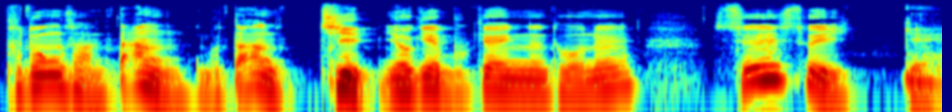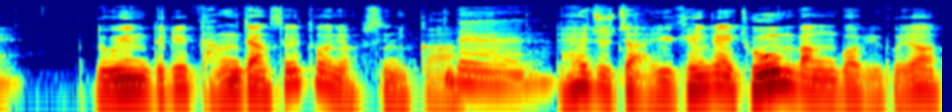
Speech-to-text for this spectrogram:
부동산, 땅, 뭐 땅, 집 여기에 묶여 있는 돈을 쓸 수 있게 노인들이 당장 쓸 돈이 없으니까 음. 네. 해주자. 이게 굉장히 좋은 방법이고요.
